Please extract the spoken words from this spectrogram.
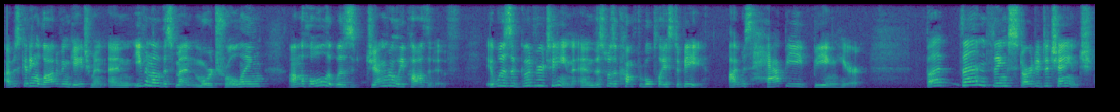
I was getting a lot of engagement, and even though this meant more trolling, on the whole it was generally positive. It was a good routine, and this was a comfortable place to be. I was happy being here. But then things started to change.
